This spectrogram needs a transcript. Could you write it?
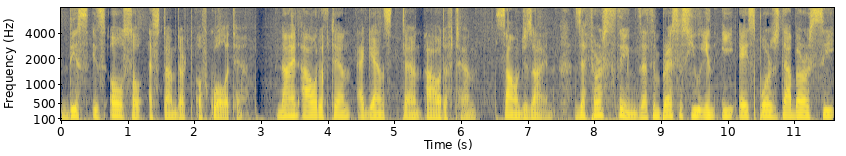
this is also a standard of quality. 9 out of 10 against 10 out of 10. Sound design. The first thing that impresses you in EA Sports WRC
